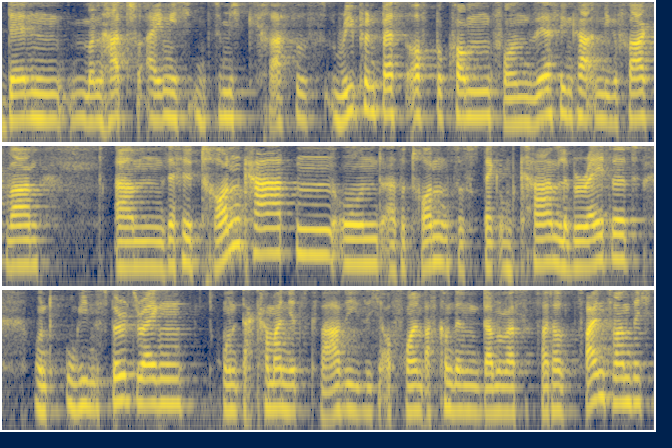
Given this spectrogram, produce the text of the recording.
denn man hat eigentlich ein ziemlich krasses Reprint Best-of bekommen von sehr vielen Karten, die gefragt waren. Ähm, sehr viele Tron-Karten und also Tron ist das Deck um Khan Liberated und Ugin Spirit Dragon. Und da kann man jetzt quasi sich auch freuen, was kommt denn Double Masters 2022?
